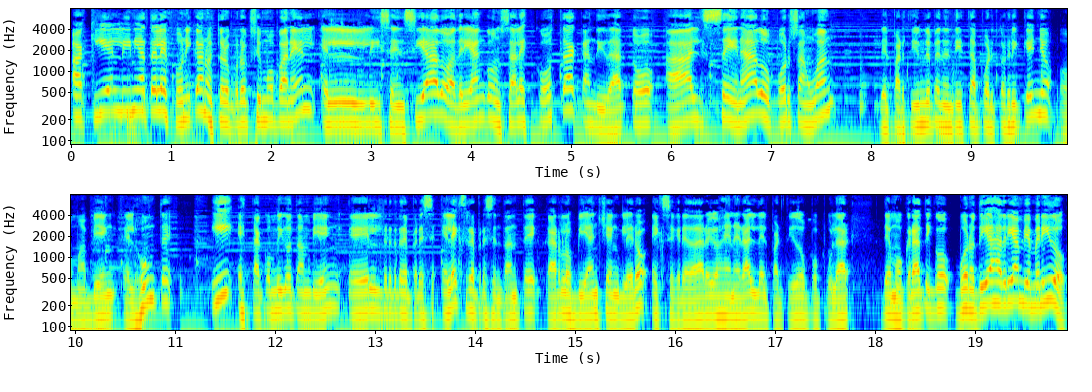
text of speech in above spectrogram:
aquí en línea telefónica nuestro próximo panel, el licenciado Adrián González Costa, candidato al Senado por San Juan del Partido Independentista Puertorriqueño, o más bien el Junte. Y está conmigo también el, el ex representante Carlos Bianchi Anglero, ex secretario general del Partido Popular Democrático. Buenos días, Adrián, bienvenido.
